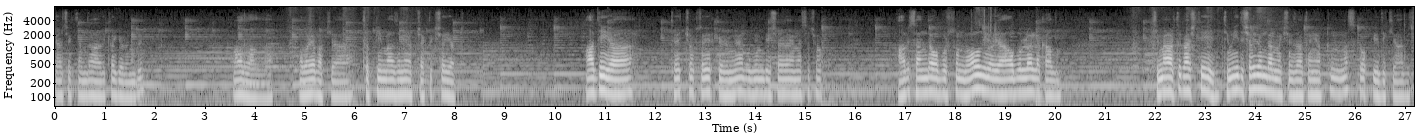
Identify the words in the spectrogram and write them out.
gerçekten de harika göründü. Allah Allah. Olaya bak ya. Tıbbi malzeme yapacaktık şey yaptık. Hadi ya. Ted çok zayıf görünüyor. Bugün bir şey vermesi çok. Abi sen de obursun. Ne oluyor ya? Oburlarla kaldım. Timi artık aç değil. Timi'yi dışarı göndermek için zaten yaptım. Nasıl bok yedik ya biz?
